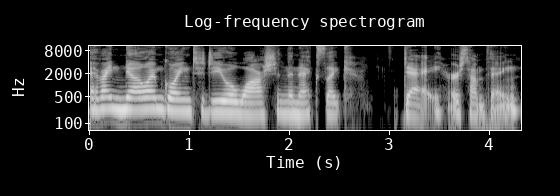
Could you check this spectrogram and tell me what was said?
if I know I'm going to do a wash in the next like day or something,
